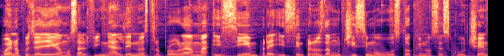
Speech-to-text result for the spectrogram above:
Bueno, pues ya llegamos al final de nuestro programa y siempre y siempre nos da muchísimo gusto que nos escuchen.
